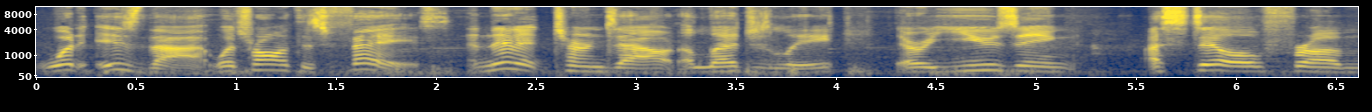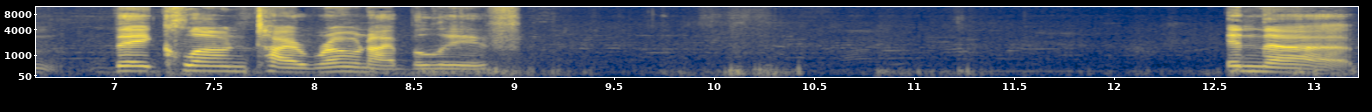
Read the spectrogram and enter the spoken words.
what is that? What's wrong with his face? And then it turns out, allegedly, they were using a still from They Cloned Tyrone, I believe. In the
